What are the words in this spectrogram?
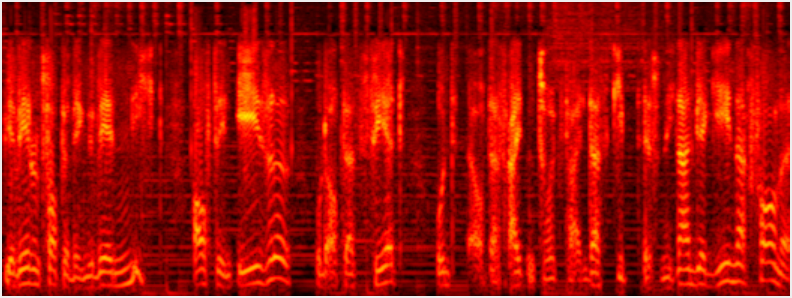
Wir werden uns fortbewegen. Wir werden nicht auf den Esel oder auf das Pferd und auf das Reiten zurückfallen. Das gibt es nicht. Nein, wir gehen nach vorne.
